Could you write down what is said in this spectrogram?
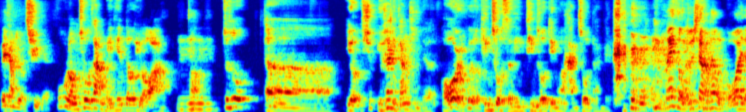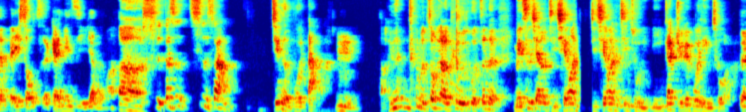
非常有趣的？乌龙错账每天都有啊，嗯就说呃，有有像你刚提的，偶尔会有听错声音、听错电话、喊错单的。那一种就像那种国外的北手指的概念是一样的吗？呃，是，但是事实上金额不会大啦。嗯，啊，因为 这么重要的客户，如果真的每次现在都几千万、几千万的进出，你你应该绝对不会听错了。对，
